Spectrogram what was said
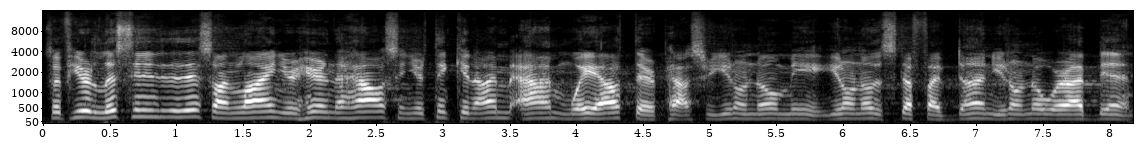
So if you're listening to this online, you're here in the house, and you're thinking, I'm, I'm way out there, Pastor. You don't know me. You don't know the stuff I've done. You don't know where I've been.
